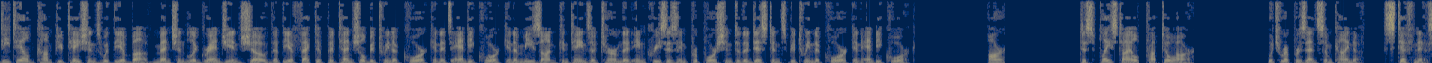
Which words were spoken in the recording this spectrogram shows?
Detailed computations with the above-mentioned Lagrangian show that the effective potential between a quark and its anti-quark in a meson contains a term that increases in proportion to the distance between the quark and anti-quark, display style propto r which represents some kind of stiffness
